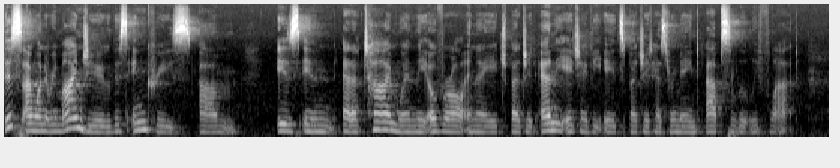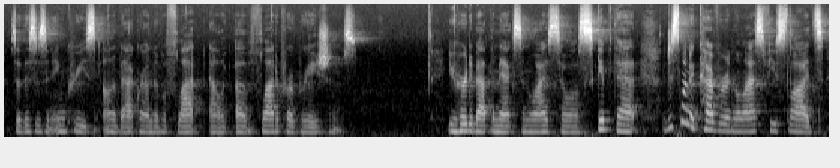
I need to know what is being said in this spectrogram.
This, I want to remind you, this increase um, is in at a time when the overall NIH budget and the HIV/AIDS budget has remained absolutely flat. So this is an increase on a background of a flat of flat appropriations. You heard about the MACS and WIHS, so I'll skip that. I just want to cover in the last few slides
